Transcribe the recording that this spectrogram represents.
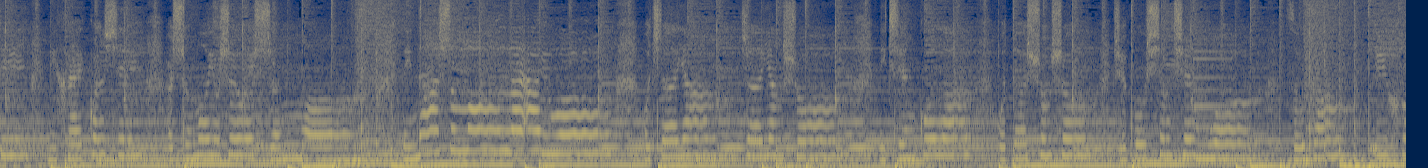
心你还关心，而沉默又是为什么？你拿什么来爱我？我这样这样说，你牵过了我的双手，却不想牵我走到以后。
